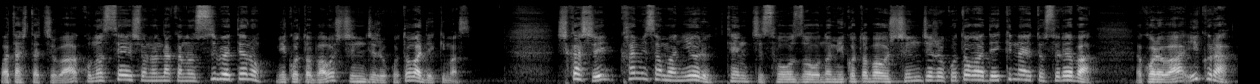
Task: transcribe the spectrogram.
私たちはこの聖書の中のすべての御言葉を信じることができます。しかし、神様による天地創造の御言葉を信じることができないとすれば、これはいくら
